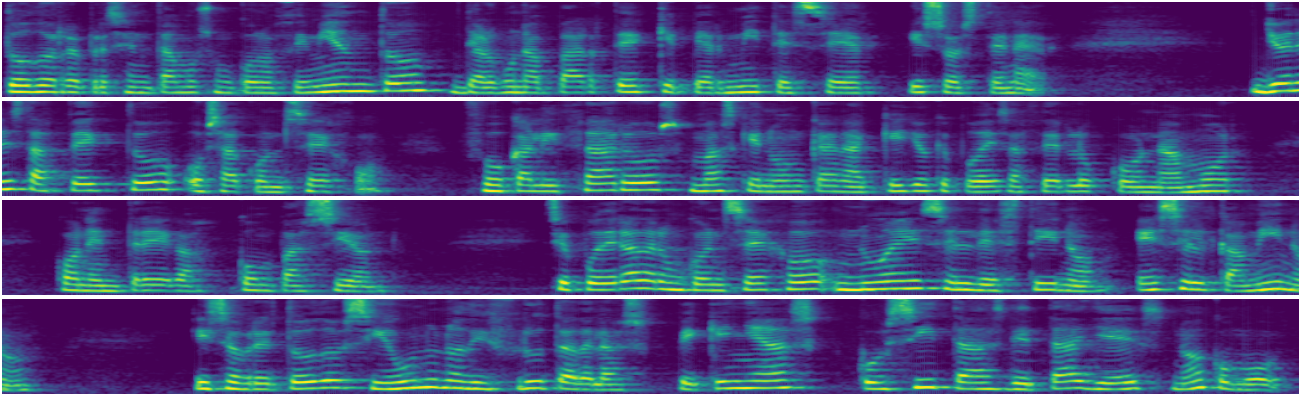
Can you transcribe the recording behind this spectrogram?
Todos representamos un conocimiento de alguna parte que permite ser y sostener. Yo en este aspecto os aconsejo focalizaros más que nunca en aquello que podéis hacerlo con amor, con entrega, con pasión. Si os pudiera dar un consejo, no es el destino, es el camino. Y sobre todo si uno no disfruta de las pequeñas cositas, detalles, ¿no? Como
